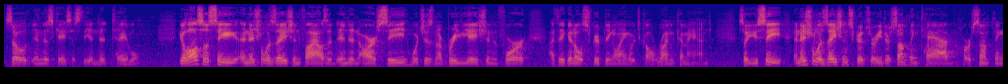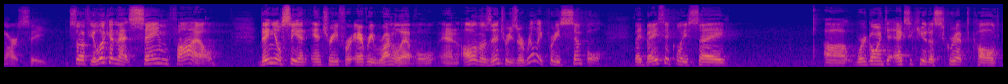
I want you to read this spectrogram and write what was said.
So in this case, it's the init table. You'll also see initialization files that end in RC, which is an abbreviation for, I think, an old scripting language called run command. So you see initialization scripts are either something tab or something RC. So if you look in that same file, then you'll see an entry for every run level, and all of those entries are really pretty simple. They basically say, uh, we're going to execute a script called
